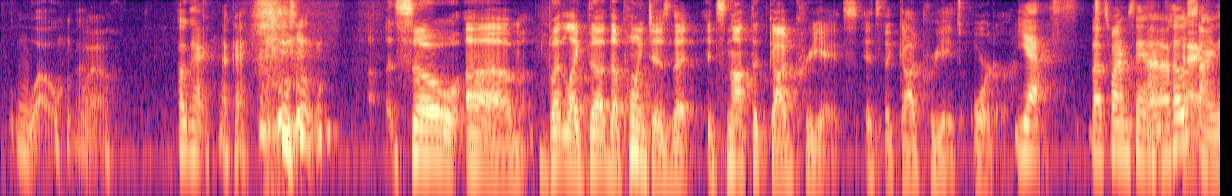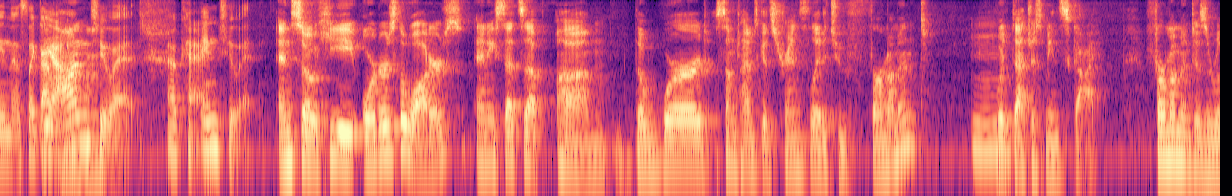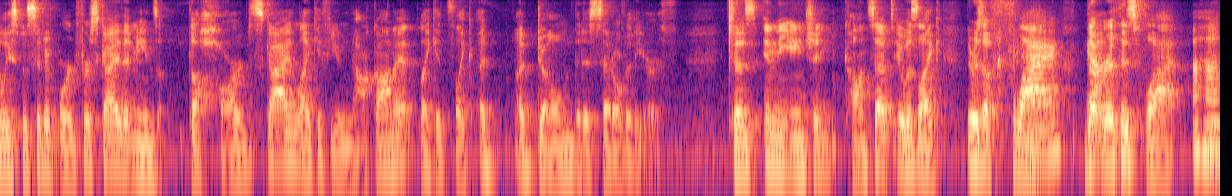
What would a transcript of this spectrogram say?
Whoa. Whoa. Okay. Okay. So um but like the the point is that it's not that God creates, it's that God creates order. Yes, that's why I'm saying I'm Okay. co-signing this. Like I'm Yeah. onto it, Okay. into it. and so he orders the waters and he sets up um, the word sometimes gets translated to firmament, which that just means sky. Firmament is a really specific word for sky that means the hard sky, like if you knock on it, like it's like a, a dome that is set over the earth. Because in the ancient concept, it was like there's a flat, Okay, the yeah. earth is flat, Uh huh.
